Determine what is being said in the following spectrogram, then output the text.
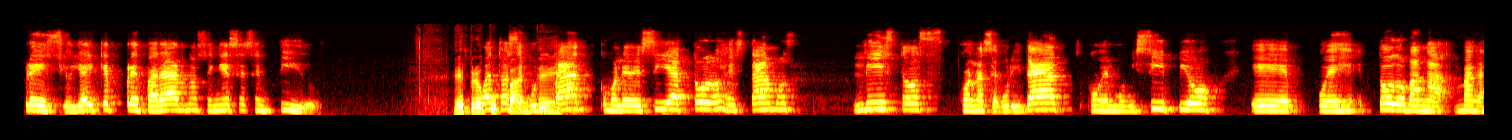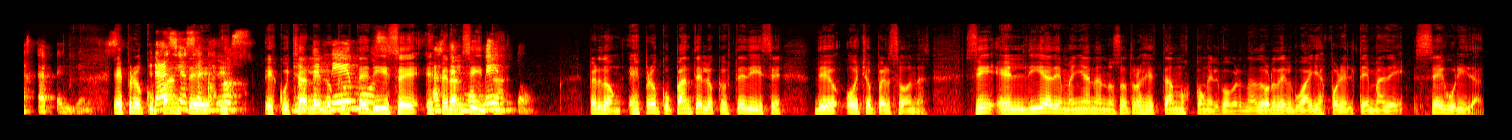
precio y hay que prepararnos en ese sentido. Es preocupante. En cuanto a seguridad, como le decía, todos estamos listos con la seguridad, con el municipio eh, pues todo van a, van a estar pendientes. Es preocupante escucharle lo que usted dice, Esperancita. Perdón, es preocupante lo que usted dice de ocho personas. Sí, el día de mañana nosotros estamos con el gobernador del Guayas por el tema de seguridad.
